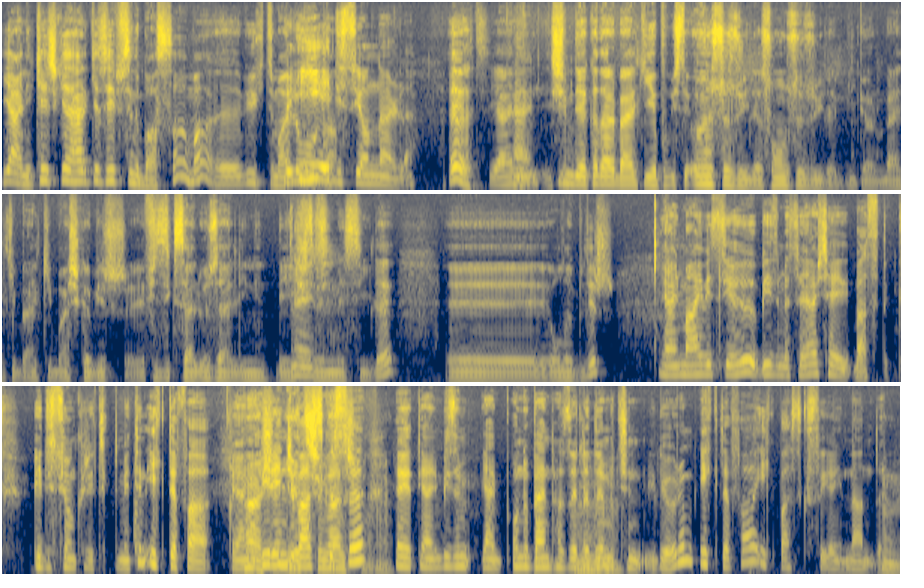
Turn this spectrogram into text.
Yani keşke herkes hepsini bassa ama e, büyük ihtimalle ve iyi oradan. edisyonlarla. Evet yani, yani şimdiye kadar belki yapıp işte ön sözüyle son sözüyle bilmiyorum belki belki başka bir e, fiziksel özelliğinin değiştirilmesiyle evet. e, olabilir. Yani Mavi ve Siyah'ı biz mesela şey bastık. Edisyon kritikli metin ilk defa yani ha, birinci şey, baskısı çıkan, evet. evet yani bizim yani onu ben hazırladığım hmm. için biliyorum ilk defa ilk baskısı yayınlandı. Hmm.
